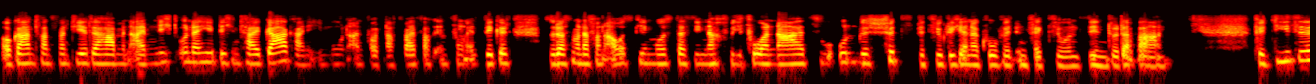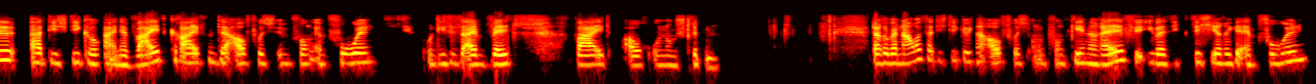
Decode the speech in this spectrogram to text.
Organtransplantierte haben in einem nicht unerheblichen Teil gar keine Immunantwort nach Zweifachimpfung entwickelt, sodass man davon ausgehen muss, dass sie nach wie vor nahezu ungeschützt bezüglich einer Covid-Infektion sind oder waren. Für diese hat die STIKO eine weitgreifende Auffrischimpfung empfohlen und dies ist einem weltweit auch unumstritten. Darüber hinaus hatte ich die Auffrischungspunkt generell für über 70-Jährige empfohlen.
